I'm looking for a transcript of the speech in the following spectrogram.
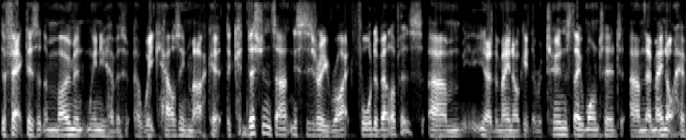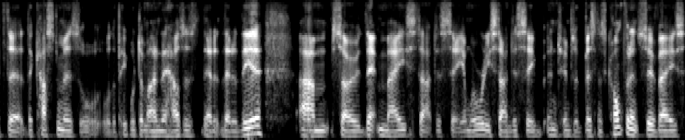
the fact is, at the moment, when you have a, a, weak housing market, the conditions aren't necessarily right for developers. Um, you know, they may not get the returns they wanted. Um, they may not have the the customers or, or the people demanding the houses that are, that are there. Um, so that may start to see, and we're already starting to see in terms of business confidence surveys,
